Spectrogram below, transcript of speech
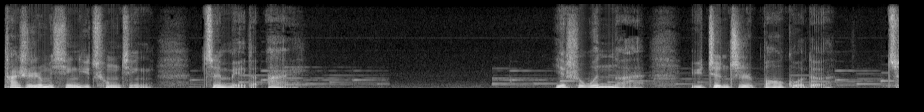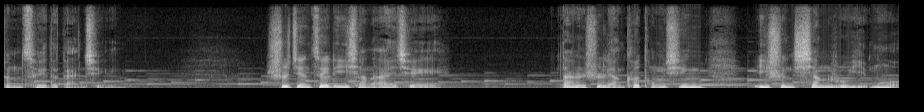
它是人们心里憧憬最美的爱，也是温暖与真挚包裹的纯粹的感情。世间最理想的爱情，当然是两颗同心，一生相濡以沫。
